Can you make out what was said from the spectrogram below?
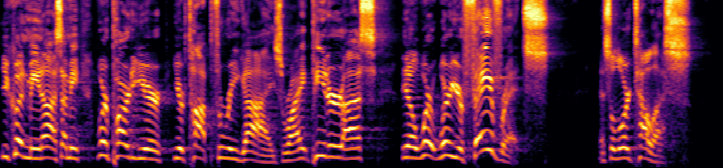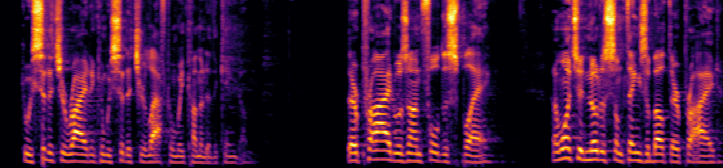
You couldn't mean us. I mean, we're part of your, your top three guys, right? Peter, us, you know, we're, we're your favorites. And so, Lord, tell us can we sit at your right and can we sit at your left when we come into the kingdom? Their pride was on full display. And I want you to notice some things about their pride.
